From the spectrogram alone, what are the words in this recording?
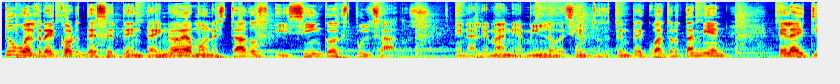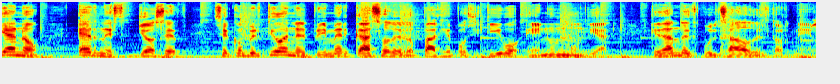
tuvo el récord de 79 amonestados y 5 expulsados. En Alemania, 1974 también, el haitiano Ernest Joseph se convirtió en el primer caso de dopaje positivo en un mundial, quedando expulsado del torneo.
